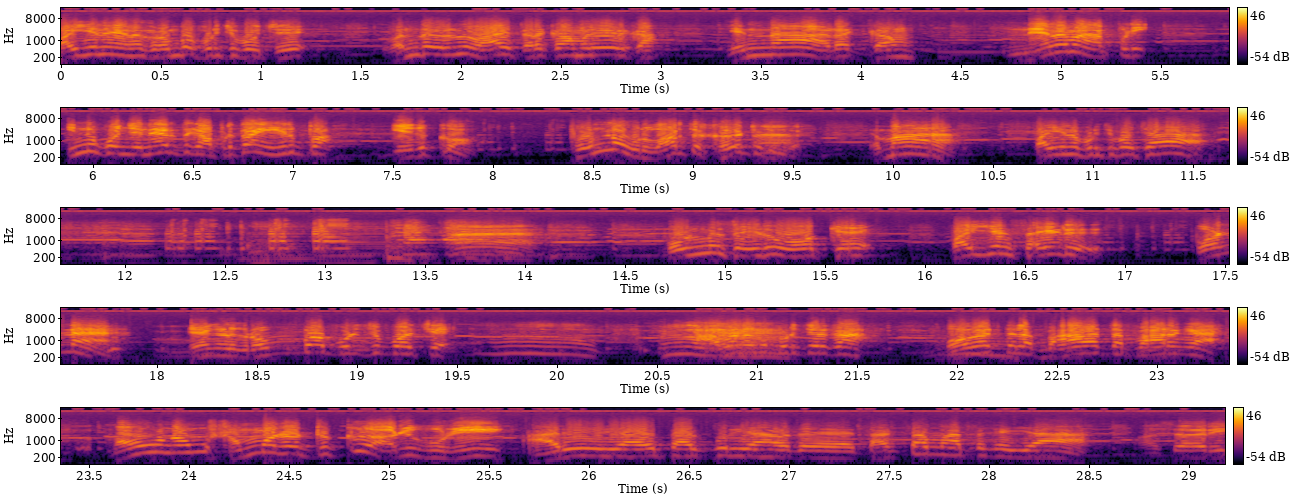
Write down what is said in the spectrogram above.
பையனை எனக்கு ரொம்ப பிடிச்சு போச்சு. வந்ததுல இருந்து வாய் திறக்காமலே இருக்கான். என்ன அடக்கம்? நிலைமை அப்படி. இன்னும் கொஞ்ச நேரத்துக்கு அப்படித்தான் இருப்பான். எதுக்கும்? பொண்ணு ஒரு வார்த்தை கேட்டுடுங்க அம்மா பையனை பிடிச்சு போச்சா? பொண்ணு சைடு ஓகே பையன் சைடு. பொண்ணு எங்களுக்கு ரொம்ப பிடிச்சு போச்சு. அவனுக்கு பிடிச்சிருக்கான். முகத்துல பாவத்தை பாருங்க. மௌனம் சம்மதத்துக்கு அறிகுறி. அறிவியாவது தற்குறியாவது தட்ட மாத்துங்க ஐயா. சரி.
